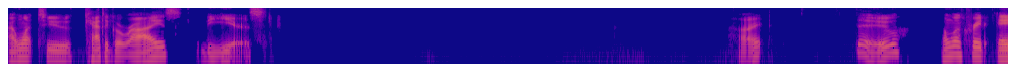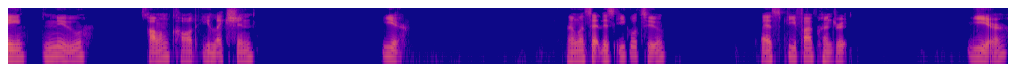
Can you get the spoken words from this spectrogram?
I want to categorize the years. All right. So I'm going to create a new column called election year. And I'm going to set this equal to SP500 year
